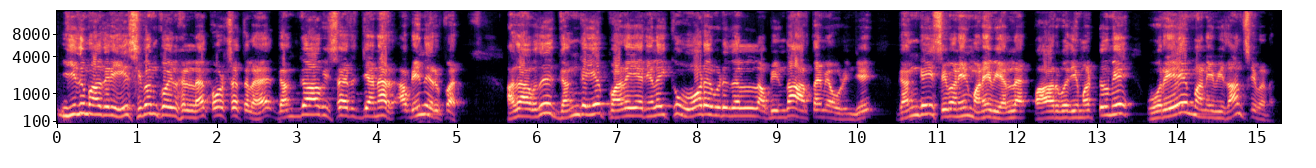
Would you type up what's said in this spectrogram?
இது மாதிரி சிவன் கோயில்களில் கோஷத்தில் கங்கா விசர்ஜனர் அப்படின்னு இருப்பார். அதாவது கங்கையை பழைய நிலைக்கு ஓட விடுதல் அப்படின்னு தான் அர்த்தமே ஒழிஞ்சு கங்கை சிவனின் மனைவி அல்ல. பார்வதி மட்டுமே ஒரே மனைவி தான் சிவனுக்கு.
